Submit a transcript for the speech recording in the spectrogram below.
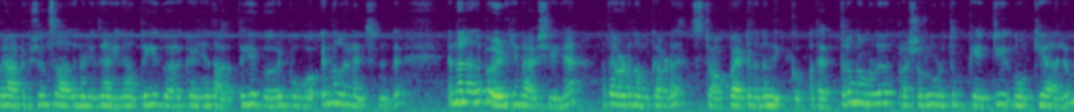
ഒരു ആർട്ടിഫിഷ്യൽ സാധനമാണ്. ഇത് അതിനകത്തേക്ക് കയറി കഴിഞ്ഞാൽ അകത്തേക്ക് കയറി പോവോ എന്നുള്ള ടെൻഷനുണ്ട് എന്നാൽ അത് പേടിക്കേണ്ട ആവശ്യമില്ല. അത് അവിടെ നമുക്ക് അവിടെ സ്റ്റോപ്പായിട്ട് തന്നെ നിൽക്കും. അത് എത്ര നമ്മൾ പ്രഷർ കൊടുത്ത് കയറ്റി നോക്കിയാലും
